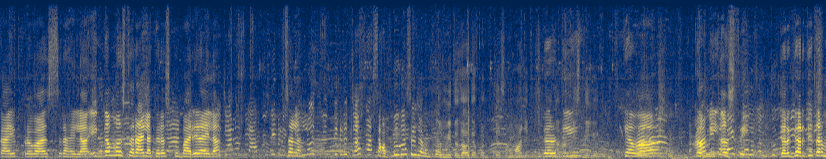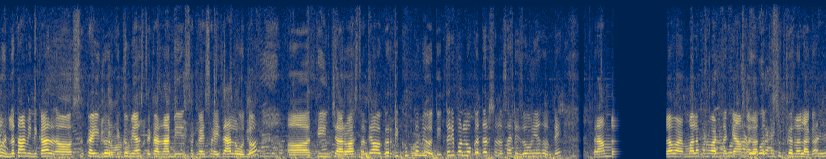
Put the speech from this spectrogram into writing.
काय प्रवास राहिला? एकदम मस्त राहिला खरंच खूप भारी राहिला. चला. तिकडे चष्मा सापडू कसं शकतो तुम्ही तर जाऊ द्या पण कसं माझ्या खिशात गर्दी मीच नाही गेलो. केव्हा कमी असते. तर गर्दी तर म्हटलं तर आम्ही नाही का अं, सकाळी गर्दी कमी असते कारण आम्ही सकाळी सकाळी आलो होतो. अं, तीन चार वाजता. तेव्हा गर्दी खूप कमी होती. तरी पण लोक दर्शनासाठी जाऊन येत होते. तर आम्हाला वा- मला पण वाटतं की आम्हाला आता तसंच करणं लागल.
